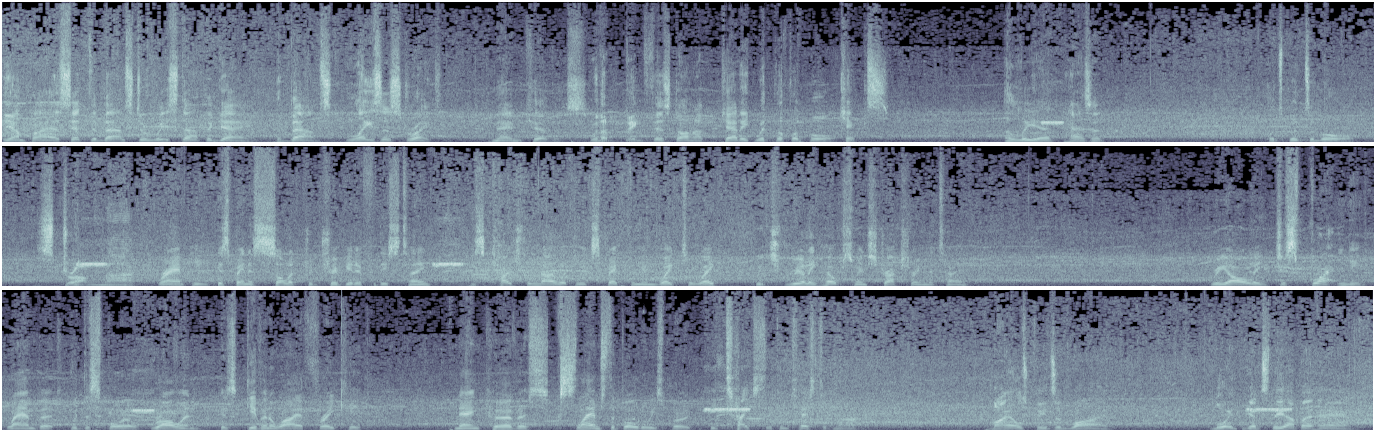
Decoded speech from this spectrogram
The umpire set to bounce to restart the game. The bounce laser straight. Nankervis with a big fist on it. Caddy with the football. Kicks. Aliir has it. Puts boot to ball. Strong mark. Rampe has been a solid contributor for this team. His coach will know what to expect from him week to week, which really helps when structuring the team. Rioli just flattened him. Lambert with the spoil. Rohan has given away a free kick. Nankervis slams the ball to his boot. He takes the contested mark. Miles feeds it wide. Lloyd gets the upper hand.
